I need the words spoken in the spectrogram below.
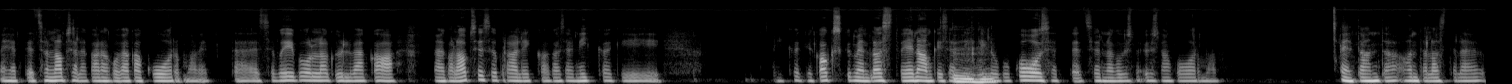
et, et see on lapsele ka nagu väga koormav, et äh, see võib olla küll väga, väga lapsesõbralik, aga see on ikkagi, ikkagi kakskümmend last või enamgi seal mm -hmm. tihtilugu koos, et, et see on nagu üsna, üsna koormav. et anda, anda lastele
